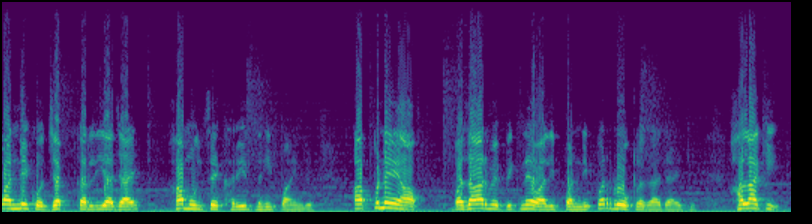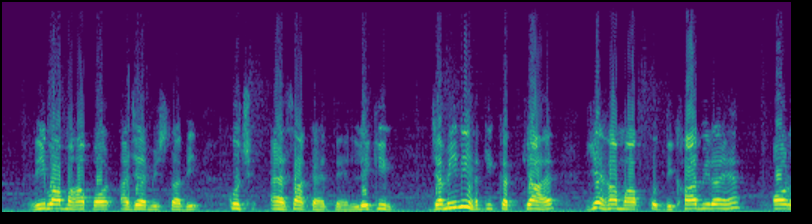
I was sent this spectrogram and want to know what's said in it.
पन्नी को जब्त कर लिया जाए, हम उनसे खरीद नहीं पाएँगे। अपने आप बाज़ार में बिकने वाली पन्नी पर रोक लगा जाएगी। हालाँकि, रीवा महापौर अजय मिश्रा भी कुछ ऐसा कहते हैं, लेकिन जमीनी हकीकत क्या है, ये हम आपको दिखा भी रहे हैं और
